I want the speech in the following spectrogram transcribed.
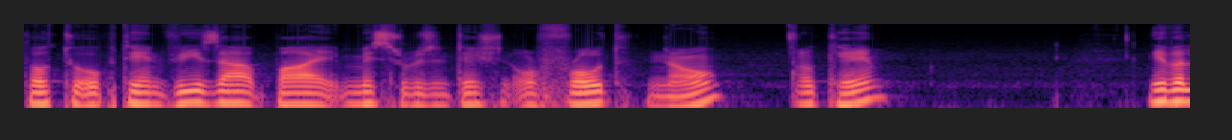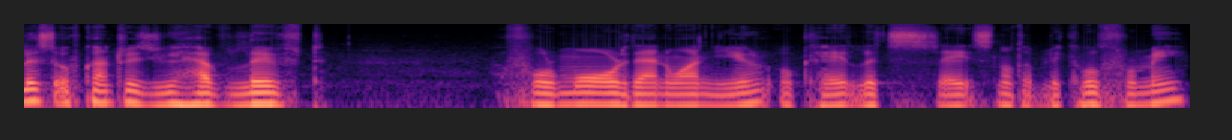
thought to obtain visa by misrepresentation or fraud? No. Okay. Give a list of countries you have lived for more than one year. Okay. Let's say it's not applicable for me.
